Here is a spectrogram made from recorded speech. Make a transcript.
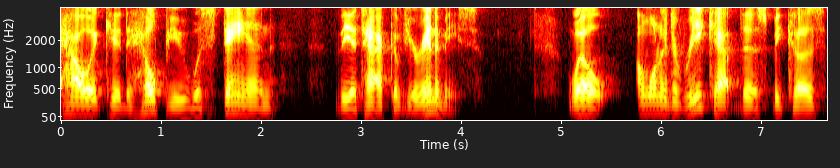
how it could help you withstand the attack of your enemies. Well, I wanted to recap this because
